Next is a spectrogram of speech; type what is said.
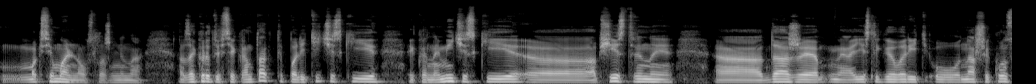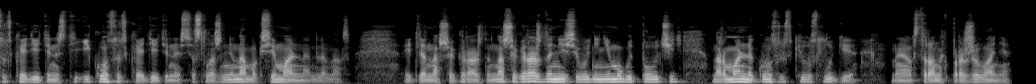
максимально усложнена. Закрыты все контакты политические, экономические, э, общественные. Э, даже э, если говорить о нашей консульской деятельности, и консульская деятельность осложнена максимально для нас и для наших граждан. Наши граждане сегодня не могут получить нормальные консульские услуги в странах проживания.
